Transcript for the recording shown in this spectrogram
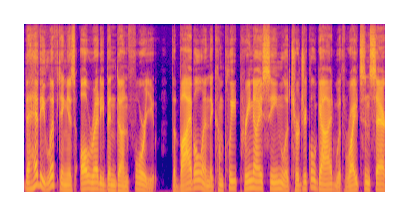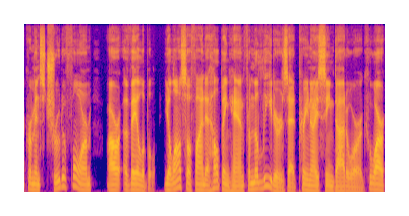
the heavy lifting has already been done for you. The Bible and the complete pre Nicene liturgical guide with rites and sacraments true to form are available. You'll also find a helping hand from the leaders at prenicene.org who are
